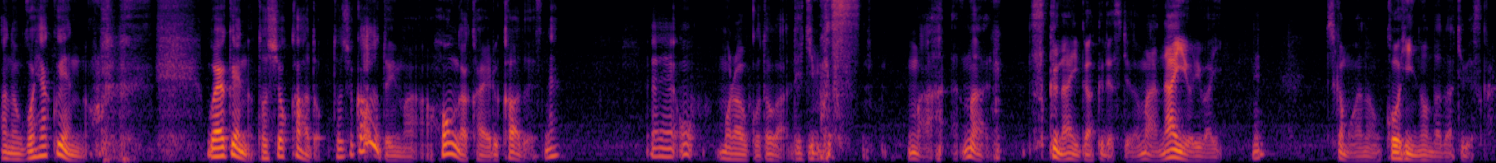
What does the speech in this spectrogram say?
あの500円の 500円の図書カード。図書カードというまあ本が買えるカードですね、えーをもらうことができます。まあまあ少ない額ですけどまあないよりはいい。ね。しかもあのコーヒー飲んだだけですから。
